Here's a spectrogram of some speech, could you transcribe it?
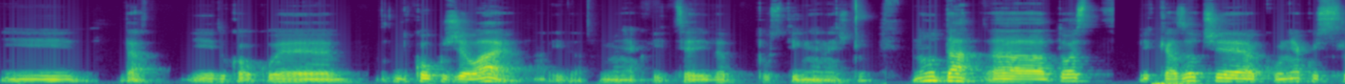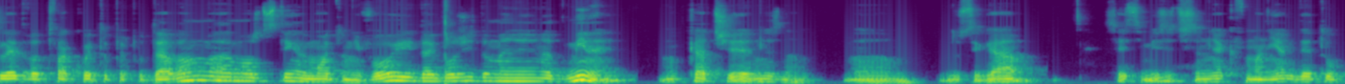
и да, и доколко е доколко желая нали, да има някакви цели да постигне нещо. Но да, т.е. бих казал, че ако някой следва това, което преподавам, може да стигне до моето ниво и дай Боже да ме надмине. Макар, че не знам. До сега се си мисля, че съм някакъв маняк, дето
